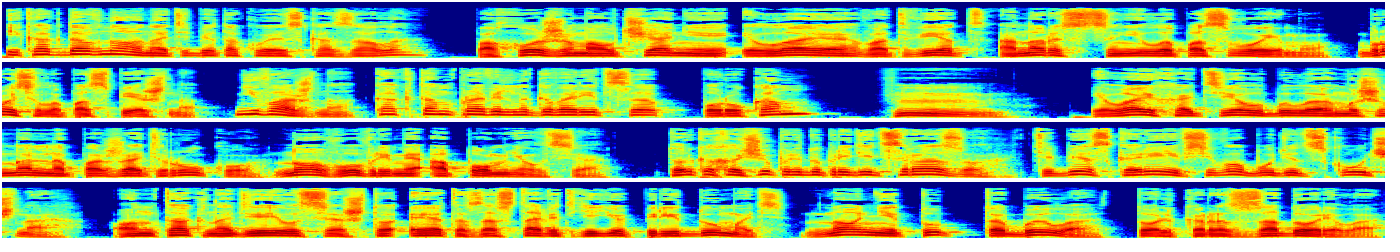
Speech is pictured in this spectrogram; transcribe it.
«И как давно она тебе такое сказала?» Похоже, молчание Илая в ответ она расценила по-своему, бросила поспешно. «Неважно, как там правильно говорится, по рукам?» «Хм...» Илай хотел было машинально пожать руку, но вовремя опомнился. «Только хочу предупредить сразу, тебе, скорее всего, будет скучно». Он так надеялся, что это заставит ее передумать, но не тут-то было, только раззадорило.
